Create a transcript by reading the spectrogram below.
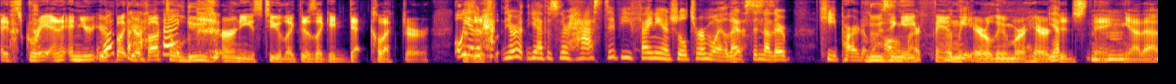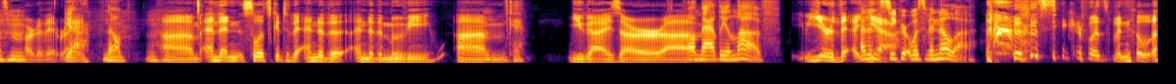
It's great, and and you're you're, about, you're about to lose Ernie's too. Like there's like a debt collector. Oh yeah, there ha- yeah. There's, there has to be financial turmoil. That's Yes. another key part of losing a Hallmark family movie. heirloom or heritage thing. Mhm. Yeah, that's has to be Mhm. part of it, right? Yeah, no. Mhm. Um, and then so let's get to the end of the end of the movie. Um, okay. You guys are uh, All madly in love, you're the, and then yeah. the secret was vanilla. the secret was vanilla,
